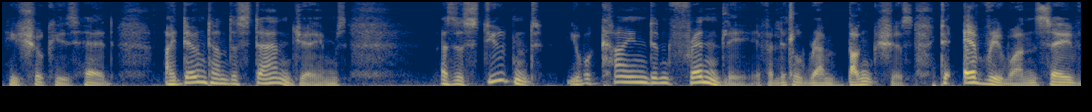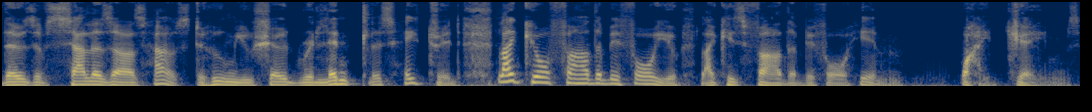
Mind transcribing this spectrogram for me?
He shook his head. I don't understand, James. As a student, you were kind and friendly, if a little rambunctious, to everyone save those of Salazar's house, to whom you showed relentless hatred, like your father before you, like his father before him. Why, James,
